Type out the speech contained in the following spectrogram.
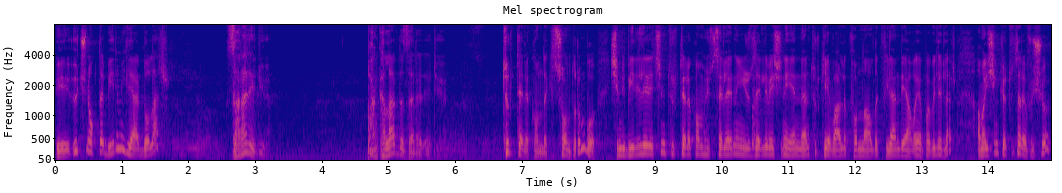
e, 3.1 milyar dolar zarar ediyor. Bankalar da zarar ediyor. Türk Telekom'daki son durum bu. Şimdi birileri için Türk Telekom hisselerinin %55'ini yeniden Türkiye Varlık Fonu'na aldık filan diye hava yapabilirler. Ama işin kötü tarafı şu,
